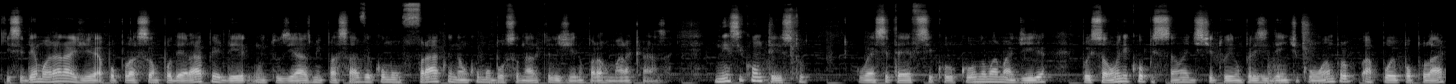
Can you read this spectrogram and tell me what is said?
que, se demorar a agir, a população poderá perder o entusiasmo ver como um fraco e não como o Bolsonaro que elegeram para arrumar a casa. Nesse contexto, o STF se colocou numa armadilha, pois sua única opção é destituir um presidente com amplo apoio popular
